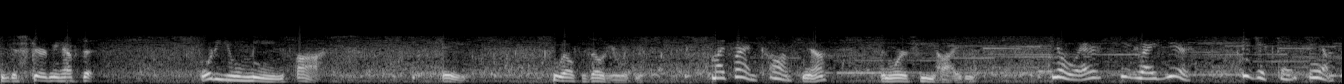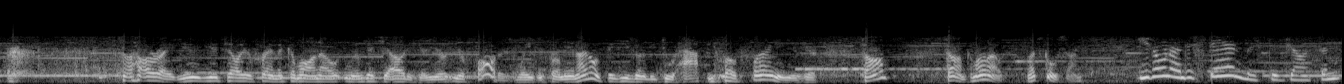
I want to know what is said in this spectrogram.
You just scared me half to. What do you mean, us? Hey, who else is out here with you? My friend, Tom. Yeah? And where's he hiding? Nowhere. He's right here. You just can't see him. All right, you, you tell your friend to come on out and we'll get you out of here. Your, your father's waiting for me, and I don't think he's going to be too happy about finding you here. Tom? Tom, come on out. Let's go, son. You don't understand, Mr. Johnson.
